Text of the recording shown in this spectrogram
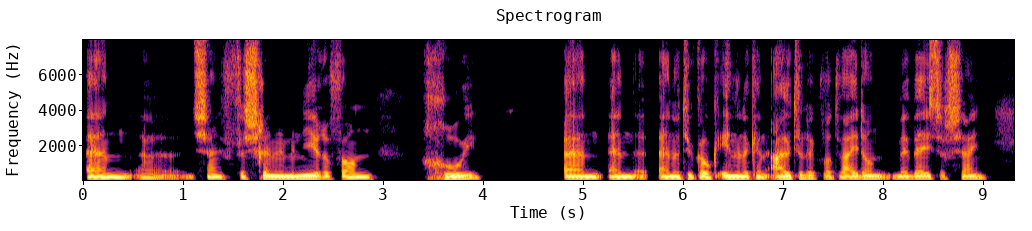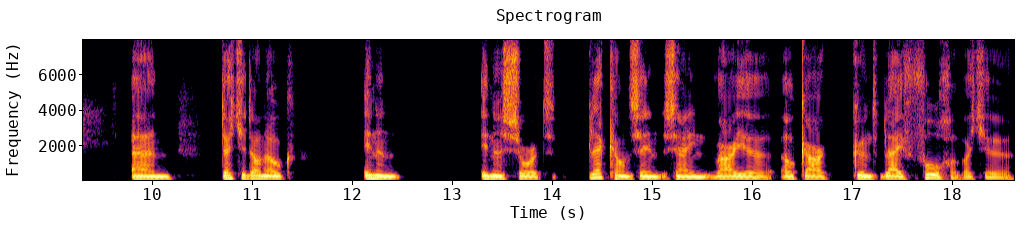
En uh, er zijn verschillende manieren van groei. En, en, en natuurlijk ook innerlijk en uiterlijk, wat wij dan mee bezig zijn. En dat je dan ook in een, in een soort plek kan zijn, waar je elkaar kunt blijven volgen. Wat je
